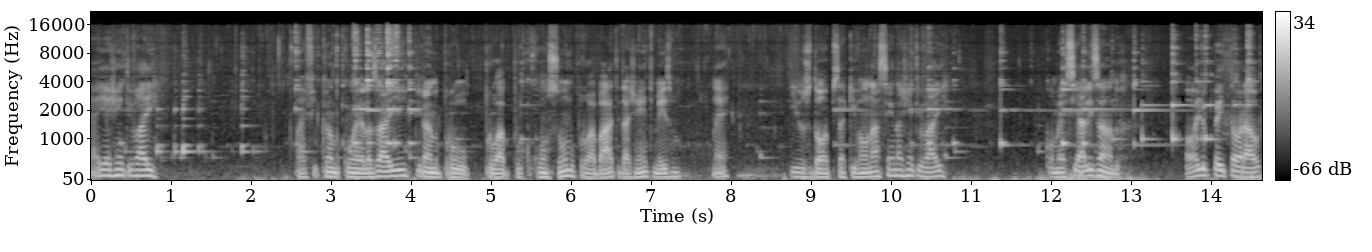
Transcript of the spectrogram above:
Aí a gente vai vai ficando com elas aí, tirando pro, pro, pro consumo, pro abate da gente mesmo, né? E os DORPs aqui vão nascendo, a gente vai comercializando. Olha o peitoral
